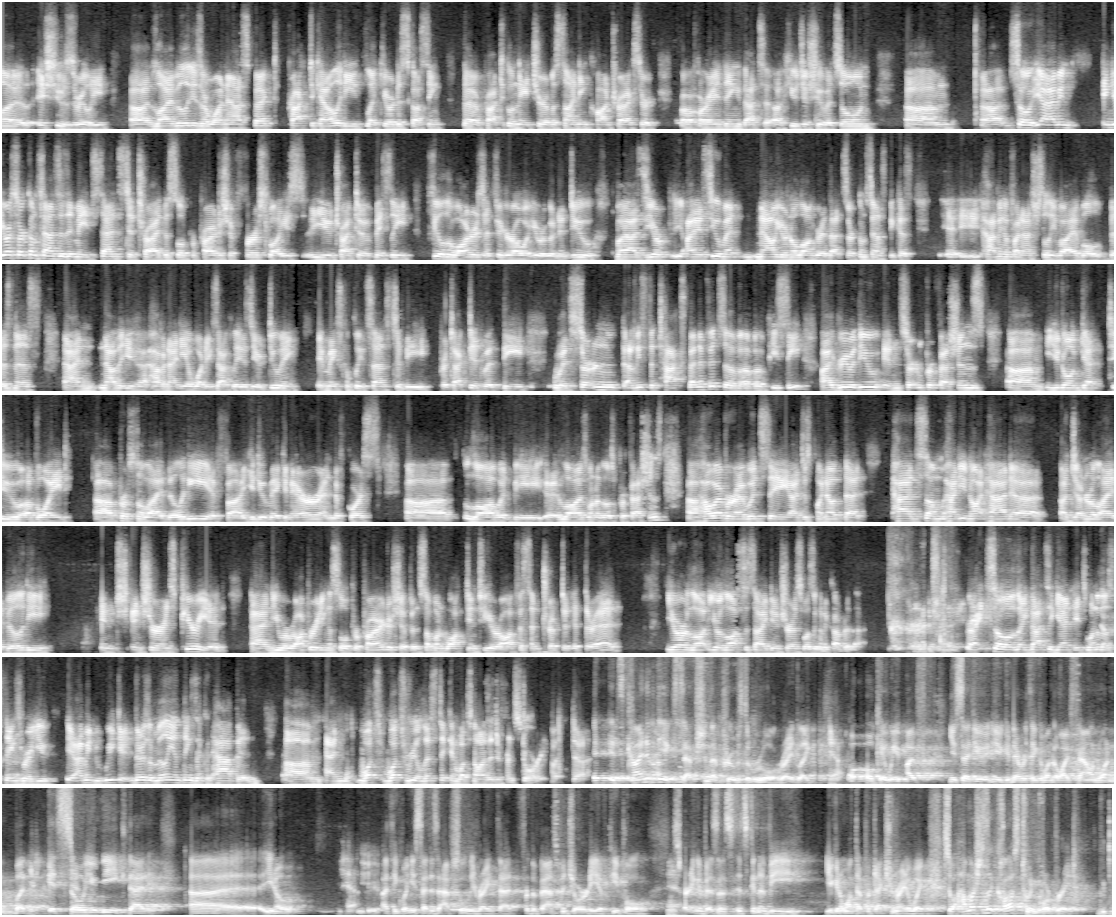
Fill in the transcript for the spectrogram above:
issues really uh, liabilities are one aspect. Practicality, like you're discussing, the practical nature of assigning contracts or or, or anything, that's a, a, huge issue of its own. Um, uh, so yeah, I mean, in your circumstances, it made sense to try the sole proprietorship first while you you tried to basically feel the waters and figure out what you were going to do. But as you're, I assume that now you're no longer in that circumstance because it, having a financially viable business and now that you have an idea what exactly is you're doing, it makes complete sense to be protected with the with certain at least the tax benefits of, of a PC. I agree with you. In certain professions, um, you don't get to avoid uh, personal liability if uh, you do make an error. And of course, uh, law would be uh, law is one of those professions. Uh, however, I would say I just point out that had some had you not had a, a general liability insurance period and you were operating a sole proprietorship and someone walked into your office and tripped and hit their head your law your law society insurance wasn't going to cover that right so like that's again it's one of those things where you yeah i mean we could there's a million things that could happen um, and what's what's realistic and what's not is a different story but uh, it, it's kind of the exception that proves the rule right like yeah. okay we i've you said you you could never think of one oh i found one but yeah. it's so yeah. unique that uh, you know yeah. I think what you said is absolutely right. That for the vast majority of people yeah. starting a business, it's going to be you're going to want that protection right away. So, how much does it cost to incorporate? Uh,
